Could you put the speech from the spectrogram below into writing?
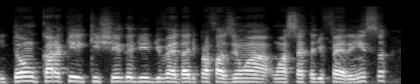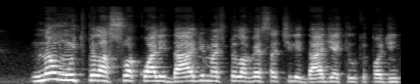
Então, um cara que, que chega de, de verdade para fazer uma, uma certa diferença, não muito pela sua qualidade, mas pela versatilidade e aquilo que pode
